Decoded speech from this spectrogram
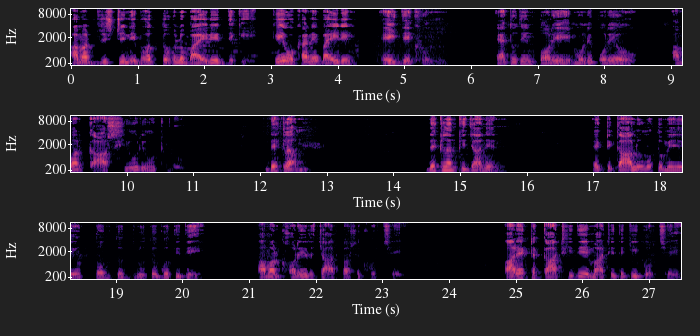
আমার দৃষ্টি নিবদ্ধ হলো বাইরের দিকে। কে ওখানে বাইরে? এই দেখুন, এতদিন পরে মনে পড়েও আমার গা শিউরে উঠল। দেখলাম দেখলাম কি জানেন? একটি কালো মতো মেয়ে অত্যন্ত দ্রুত গতিতে আমার ঘরের চারপাশে ঘুরছে। আর একটা কাঠি দিয়ে মাটিতে কি করছে?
